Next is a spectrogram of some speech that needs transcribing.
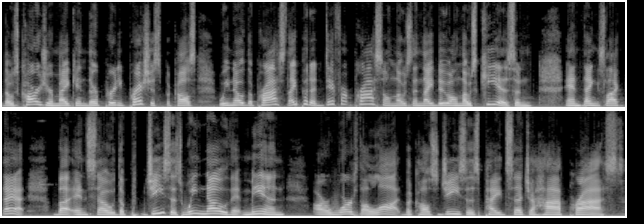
those cars you're making they're pretty precious because we know the price. They put a different price on those than they do on those Kias and and things like that. But and so the Jesus, we know that men are worth a lot because Jesus paid such a high price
